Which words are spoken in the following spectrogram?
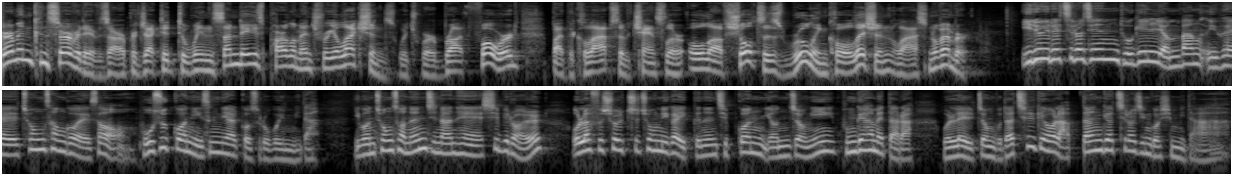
German conservatives are projected to win Sunday's parliamentary elections, which were brought forward by the collapse of Chancellor Olaf Scholz's ruling coalition last November. 일요일에 치러진 독일 연방의회 총선거에서 보수권이 승리할 것으로 보입니다. 이번 총선은 지난해 11월 올라프 숄츠 총리가 이끄는 집권 연정이 붕괴함에 따라 원래 일정보다 7개월 앞당겨 치러진 것입니다.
